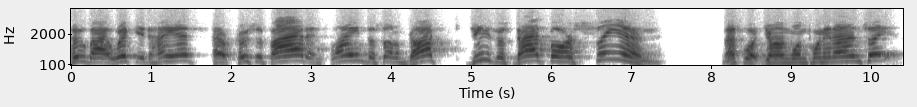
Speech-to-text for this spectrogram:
who by wicked hands have crucified and slain the Son of God. Jesus died for sin. That's what John 1.29 says.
